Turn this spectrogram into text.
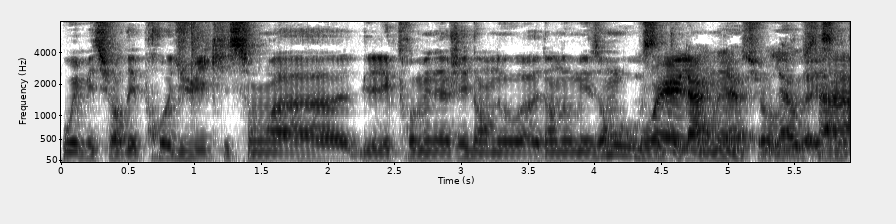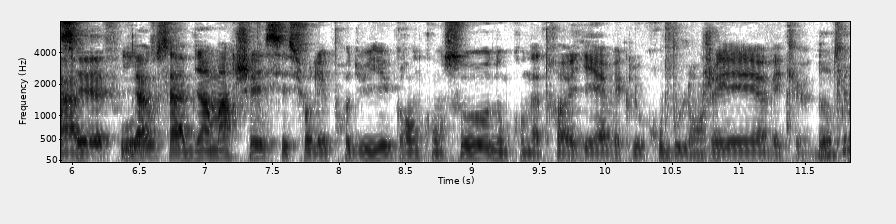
Oui, mais sur des produits qui sont euh, de l'électroménager dans nos euh, dans nos maisons ou ouais, là, quand même là, sur là où la ça, SNCF ou là où autre ça a bien marché, c'est sur les produits grande conso. Donc, on a travaillé avec le groupe Boulanger, avec euh, d'autres.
